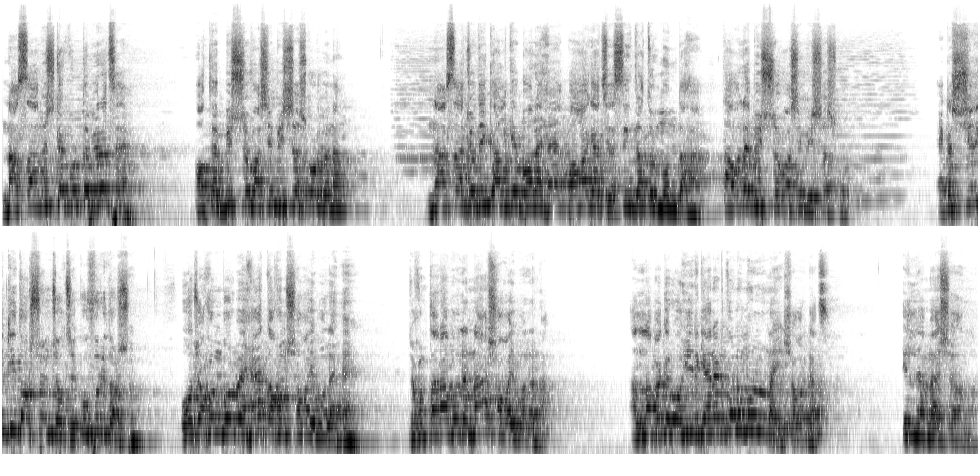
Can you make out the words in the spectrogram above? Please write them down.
নাসা আবিষ্কার করতে পেরেছে? অতএব বিশ্ববাসী বিশ্বাস করবে না। নাসা যদি কালকে বলে হ্যাঁ পাওয়া গেছে, সিদ্ধাতুল মুন্তাহা তাহলে বিশ্ববাসী বিশ্বাস করবে। একটা সিরকি দর্শন চলছে, কুফুরি দর্শন। ও যখন বলবে হ্যাঁ তখন সবাই বলে হ্যাঁ যখন তারা বলে, না সবাই বলে, না আল্লাহ পাকের ওহির জ্ঞানের কোনো মূল্য নাই সবার কাছে। ইল্লা মাশা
